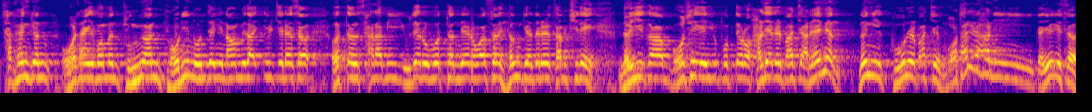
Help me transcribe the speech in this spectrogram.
사도행전 5장에 보면 중요한 교리 논쟁이 나옵니다. 1절에서 어떤 사람이 유대로부터 내려와서 형제들을 가르치되 너희가 모세의 율법대로 할례를 받지 않으면 너희 구원을 받지 못하리라 하니 그러니까 여기서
